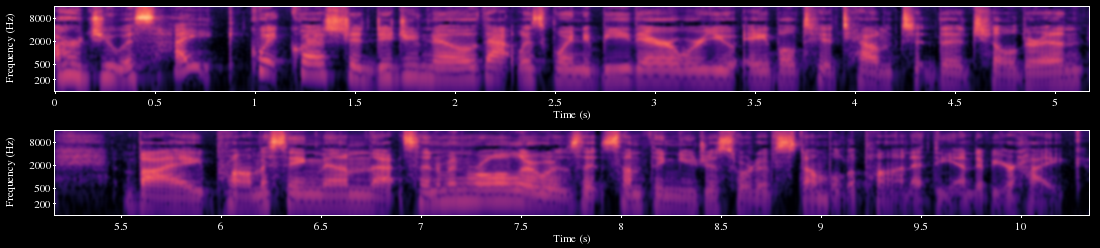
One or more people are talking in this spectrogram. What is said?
arduous hike. Quick question Did you know that was going to be there? Were you able to tempt the children by them that cinnamon roll, or was it something you just sort of stumbled upon at the end of your hike?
